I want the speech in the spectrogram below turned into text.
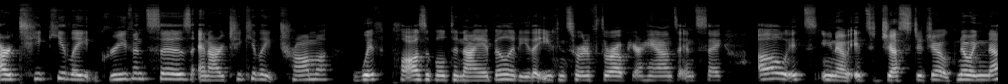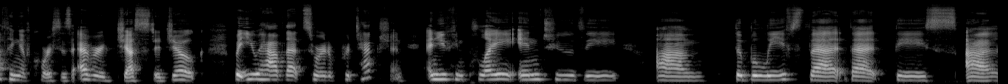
articulate grievances and articulate trauma with plausible deniability that you can sort of throw up your hands and say, oh, it's, you know, it's just a joke. Knowing nothing, of course, is ever just a joke, but you have that sort of protection and you can play into the, um, the beliefs that that these uh,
